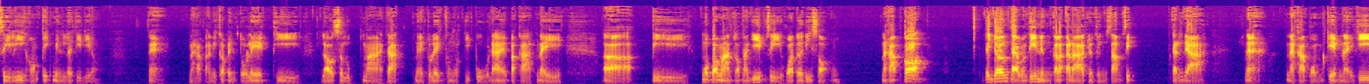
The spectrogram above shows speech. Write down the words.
ซีรีส์ของ Pikmin เลยทีเดียวนะครับ อันนี้ก็เป็นตัวเลขที่เราสรุปมาจากในตัวเลขทั้งหมดที่ปู่ได้ประกาศในปีงบประมาณ 2024 quarter ที่ 2 นะครับ ก็ เป็นยอดตั้งแต่วันที่ 1 กรกฎาคมจนถึง 30 กันยานะนะครับผมเกมไหนที่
